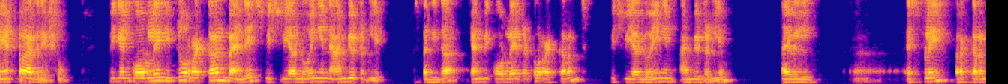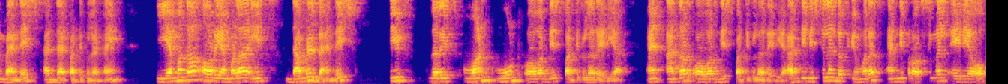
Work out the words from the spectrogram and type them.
metragreshu. We can correlate it to recurrent bandage which we are doing in amputated limb. Sthagika can be correlated to recurrent which we are doing in amputated limb. I will uh, explain recurrent bandage at that particular time. Yamaka or Yamala is double bandage if there is one wound over this particular area and other over this particular area. At the distal end of humerus and the proximal area of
